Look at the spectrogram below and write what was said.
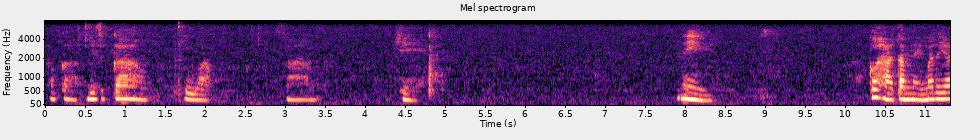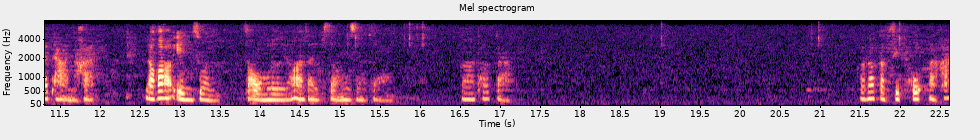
เท่ากับยี่สิบเก้าบวกสามโอเค นี่ ก็หาตำแหน่งมาตรฐานนะคะ แล้วก็เอา n ส่วน2เลยแล้วเอา32ในส่วน2ก็เท่ากับ ก็เท่ากับ16นะคะ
